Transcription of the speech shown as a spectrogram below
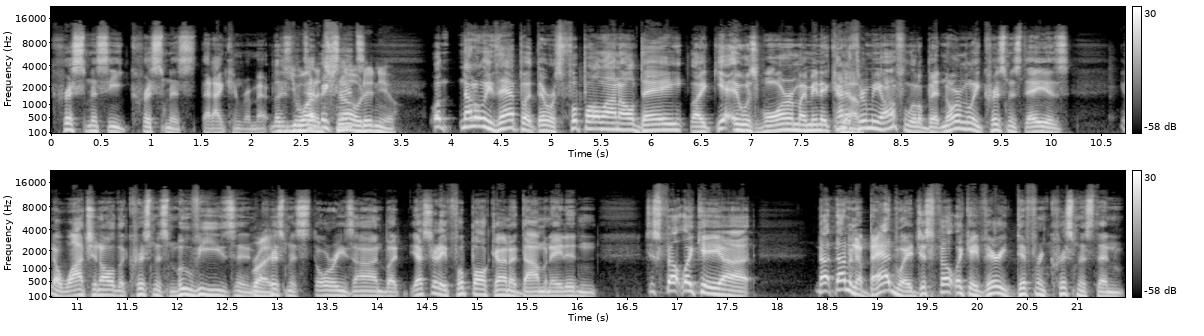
Christmassy Christmas that I can remember. Does You that wanted make snow, sense? didn't you? Well, not only that, but there was football on all day. Like, yeah, it was warm. I mean, it kind of Yeah. threw me off a little bit. Normally, Christmas Day is, you know, watching all the Christmas movies and Right. Christmas stories on. But yesterday, football kind of dominated and just felt like a, uh, not not in a bad way, just felt like a very different Christmas than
